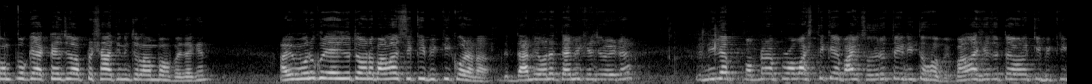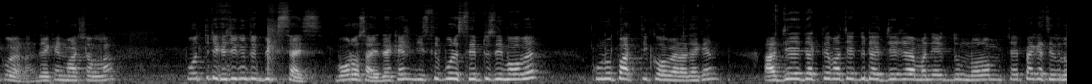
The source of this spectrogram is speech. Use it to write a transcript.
কমপক্ষে একটা হেজু আপনার সাড়ে তিন ইঞ্চি লম্বা হবে, দেখেন। আমি মনে করি এই জুতো আমরা বাংলাদেশে কি বিক্রি করে না। দামি, অনেক দামি খেজুর এটা। নিলে আপনার প্রবাস থেকে বাই সদরের থেকে নিতে হবে। বাংলাদেশ খেজুরটা অনেক কি বিক্রি করে না। দেখেন মার্শাল্লাহ প্রতিটি খেজুর কিন্তু বিগ সাইজ বড় সাইজ দেখেন নিচে পরে সেম টু সেম হবে। কোনো পার্থক্য হবে না, দেখেন। আর যে দেখতে পাচ্ছি এক দুটা যে মানে একদম নরম চাইপা গেছে সেগুলো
